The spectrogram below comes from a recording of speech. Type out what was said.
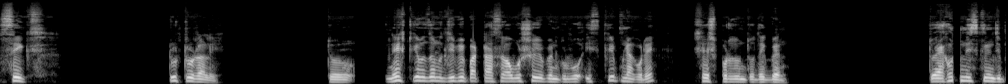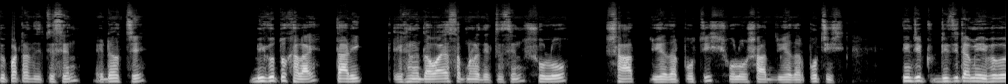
সিক্স টু টোটালে তো নেক্সট গেমের জন্য যে পেপারটা আছে, অবশ্যই ওপেন করব। স্ক্রিপ্ট না করে শেষ পর্যন্ত দেখবেন। তো এখন স্ক্রিন যে পেপারটা দেখতেছেন, এটা হচ্ছে বিগত খেলায় তারিখ এখানে দেওয়া আছে, আপনারা দেখতেছেন ষোলো সাত দুই হাজার পঁচিশ, ষোলো সাত দুই হাজার পঁচিশ। তিনটি ডিজিট আমি এইভাবে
